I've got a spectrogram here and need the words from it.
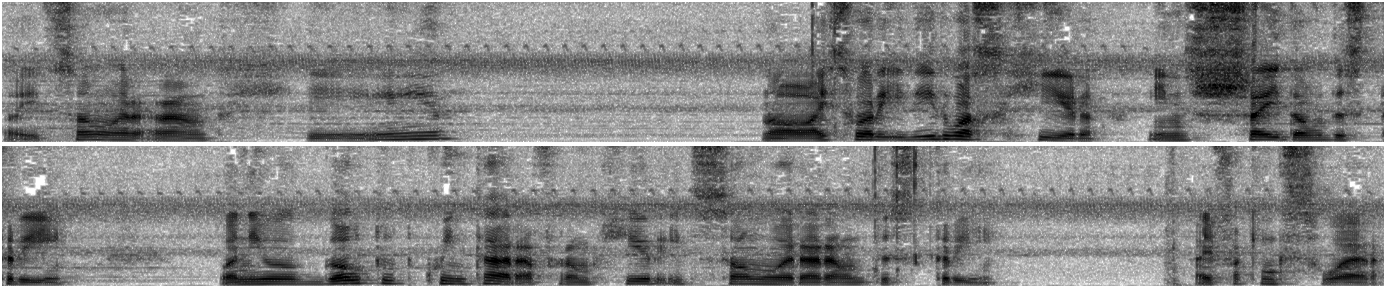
so it's somewhere around here no, I swear it, it was here, in shade of this tree. When you go to Quintarra from here, it's somewhere around this tree. I fucking swear.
